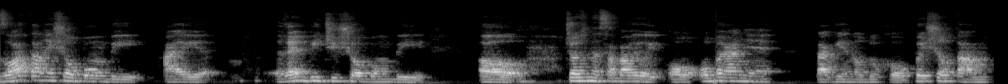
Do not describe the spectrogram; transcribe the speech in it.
Zlatan išiel bomby, aj Rebič išiel bomby, čo sme sa bavili o obrane, tak jednoducho prišiel tam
